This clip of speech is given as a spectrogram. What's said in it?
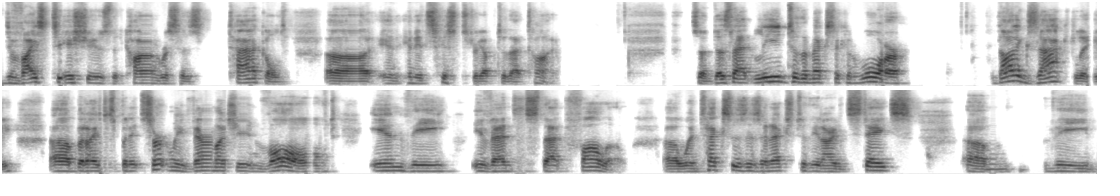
divisive issues that Congress has tackled uh, in, in its history up to that time. So, does that lead to the Mexican War? Not exactly, but I, but it's certainly very much involved in the events that follow. Uh, when Texas is annexed to the United States, um, the,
